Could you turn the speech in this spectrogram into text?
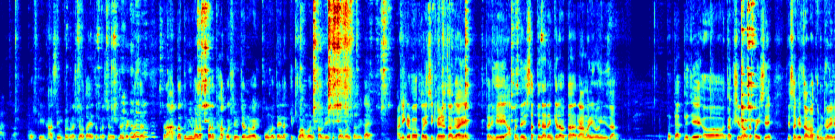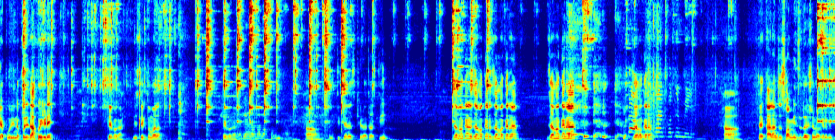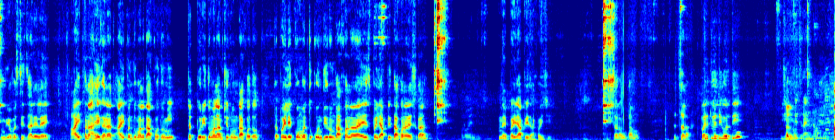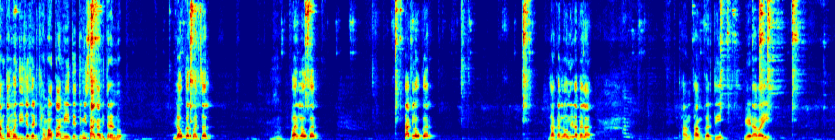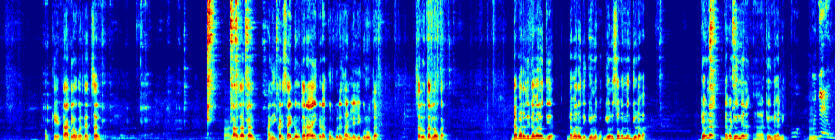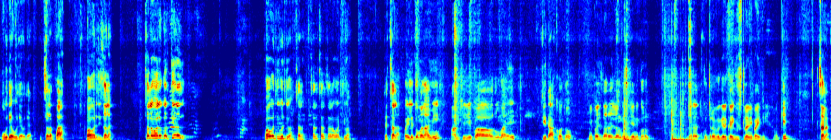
पाचवा. ओके हा सिंपल प्रश्न होता याचं प्रश्न उत्तर भेटलं सर तर आता तुम्ही मला परत हा क्वेश्चन विचारू नका की कोमल ताईला कितवा मन चालू आहे कितवा मन चालू आहे काय? आणि इकडे बघा पैसे खेळणं चालू आहे. तर हे आपण त्याची सत्यनारायण केला होता राम आणि रोहिणीचा. तर त्यातले जे दक्षिणा होते पैसे ते सगळे जमा करून ठेवलेले आहे पुरीनं. परी दाखव इकडे. ते बघा दिसले का तुम्हाला? हे बघा. हां आणि ती त्यानंच खेळत असती. जमा करा जमा करा जमा करा. जमा करा. जमा करा. हां. तर काल आमचं स्वामींचं दर्शन वगैरे एकदम व्यवस्थित झालेलं आहे. आई पण आहे घरात. आई पण तुम्हाला दाखवतो मी. तत्पूर्वी तुम्हाला आमची रूम दाखवतो. तर पहिले कोमल तू कोणती रूम दाखवणार आहेस? पहिले आपलीच दाखवणार आहेस का? नाही पहिले आपली दाखवायची. चला उठा मग. तर चला. पहिले तू येते वरती? चल मग. थांबता मध्ये हिच्यासाठी थांबाव का आम्ही इथे? तुम्ही सांगा मित्रांनो. लवकर भर चल. भर लवकर. टाक लवकर. झाकण लावून दे डब्याला थांब थांब करती. वेडा बाई. ओके टाक लवकर त्यात चल. हां लाव झाकण. आणि इकडे साईडनं उतर हां इकडं कुरकुरे सांडलेली इकडून उतर. चल उतर लवकर. डबा राहते डबा राहते डबा राहते घेऊ नको. घेऊन सोबत नको घेऊ डबा. ठेव ना डबा ठेवून दे ना. हां ठेवून दे खाली. उद्या उद्या उद्या. चला पा. वावरती वरती चला. चला व्हा लवकर ते राहू हो, दे. व्हा वरती वरती चला चल चल चला वरती वा. ते चला पहिले तुम्हाला आम्ही आमची जी रूम आहे ती दाखवतो. मी पहिले दरवाजा लावून घेईन जेणेकरून घरात कुत्रं वगैरे काही घुसलं नाही पाहिजे. ओके चला.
